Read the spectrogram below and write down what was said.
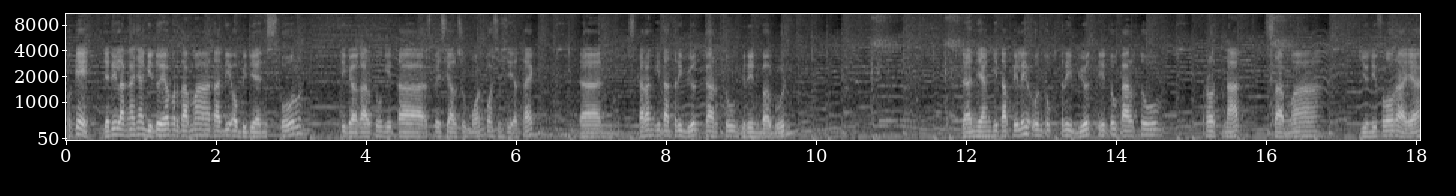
oke okay, jadi langkahnya gitu ya. Pertama tadi Obedience School tiga kartu kita special summon posisi attack. Dan sekarang kita tribute kartu Green Baboon. Dan yang kita pilih untuk tribute itu kartu Rodnut sama Uniflora ya.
